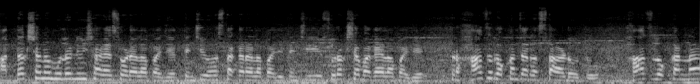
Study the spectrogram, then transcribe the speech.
अध्यक्षानं मुलं नेऊन शाळेत सोडायला पाहिजे त्यांची व्यवस्था करायला पाहिजे त्यांची सुरक्षा बघायला पाहिजे. तर हाच लोकांचा रस्ता अडवतो. हाच लोकांना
